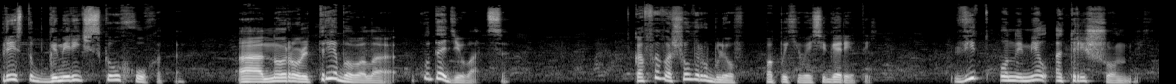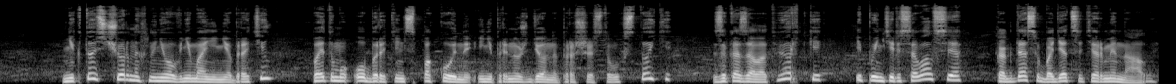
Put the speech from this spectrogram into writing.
приступ гомерического хохота. А но роль требовала, куда деваться. В кафе вошел Рублев, попыхивая сигаретой. Вид он имел отрешенный. Никто из черных на него внимания не обратил, поэтому оборотень спокойно и непринужденно прошествовал к стойке, заказал отвертки и поинтересовался, когда освободятся терминалы.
